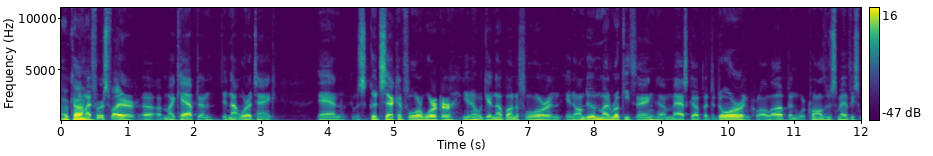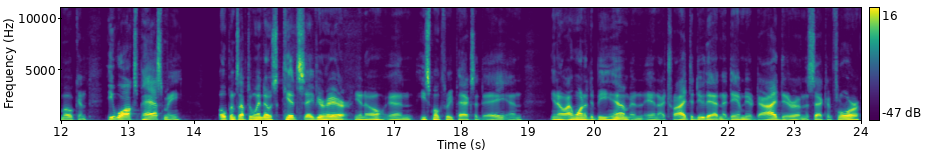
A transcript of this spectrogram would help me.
Okay. And my first fire, uh, my captain did not wear a tank. And it was good second floor worker, you know, getting up on the floor and, you know, I'm doing my rookie thing, uh, mask up at the door and crawl up and we're crawling through some heavy smoke. And he walks past me, opens up the windows, kids, save your hair, you know, and he smoked three packs a day. And, you know, I wanted to be him, and, and I tried to do that, and I damn near died there on the second floor,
